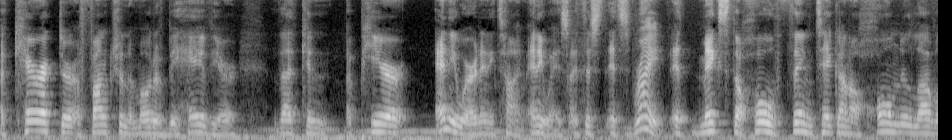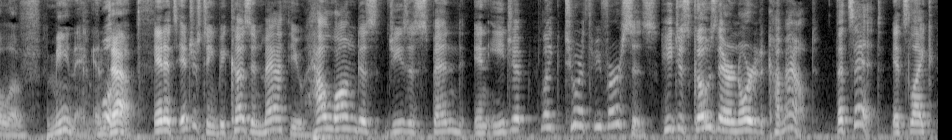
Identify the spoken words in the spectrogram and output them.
a character, a function, a mode of behavior that can appear anywhere at any time. Anyways, it just it's right. It makes the whole thing take on a whole new level of meaning and well, depth. And it's interesting because in Matthew, how long does Jesus spend in Egypt? Like two or three verses. He just goes there in order to come out. That's it. It's like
